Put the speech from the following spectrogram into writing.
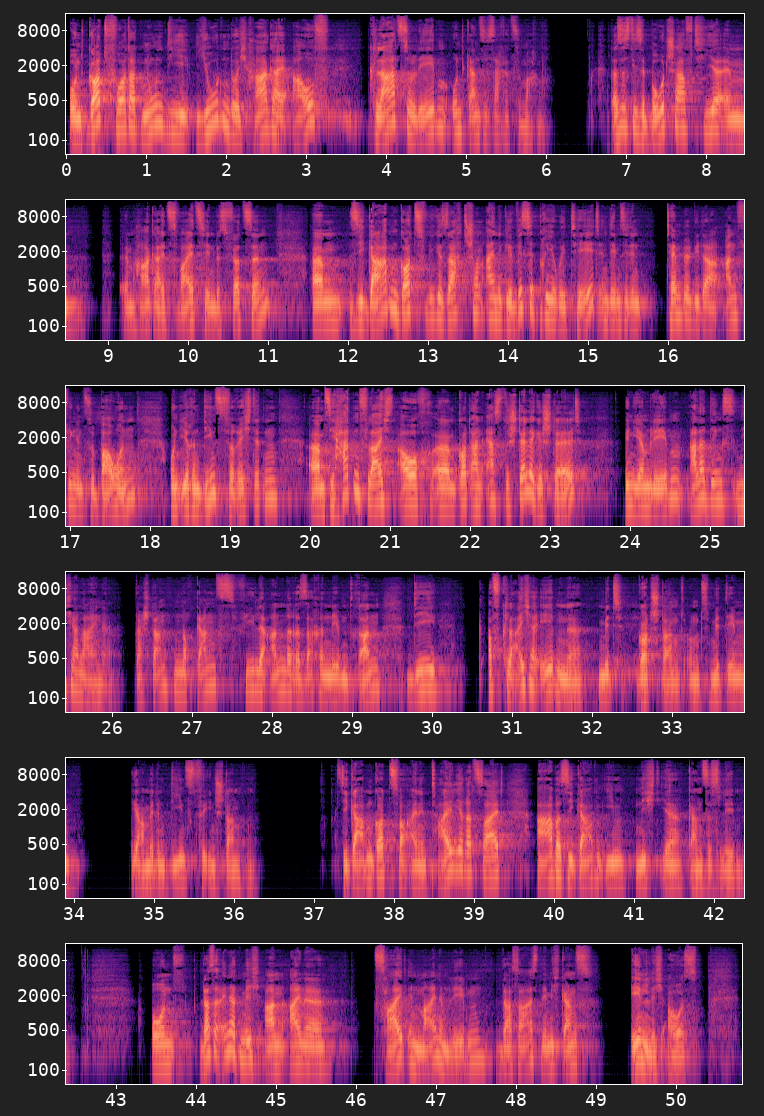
Und Gott fordert nun die Juden durch Haggai auf, klar zu leben und ganze Sache zu machen. Das ist diese Botschaft hier im, im Haggai 2, 10 bis 14. Ähm, sie gaben Gott, wie gesagt, schon eine gewisse Priorität, indem sie den Tempel wieder anfingen zu bauen und ihren Dienst verrichteten. Ähm, sie hatten vielleicht auch ähm, Gott an erste Stelle gestellt in ihrem Leben, allerdings nicht alleine. Da standen noch ganz viele andere Sachen nebendran, die auf gleicher Ebene mit Gott stand und mit dem, ja, mit dem Dienst für ihn standen. Sie gaben Gott zwar einen Teil ihrer Zeit, aber sie gaben ihm nicht ihr ganzes Leben. Und das erinnert mich an eine Zeit in meinem Leben, da sah es nämlich ganz ähnlich aus.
